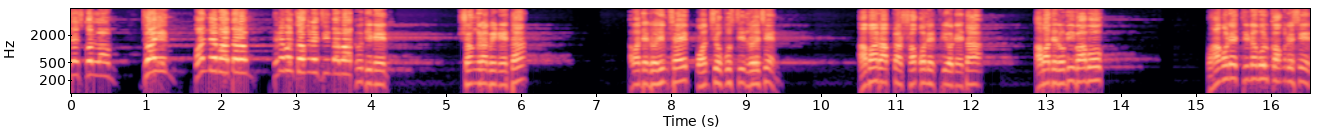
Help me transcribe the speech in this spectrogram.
শেষ করলাম। জয় হিন্দ, বন্দে মাতরম। তৃণমূল কংগ্রেস জিন্দাবাদ। দীর্ঘদিনের সংগ্রামী নেতা, আমাদের রহিম সাহেব, মঞ্চে উপস্থিত রয়েছেন। আমার, আপনার সকলের প্রিয় নেতা, আমাদের অভিভাবক ভাঙড়ের তৃণমূল কংগ্রেসের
